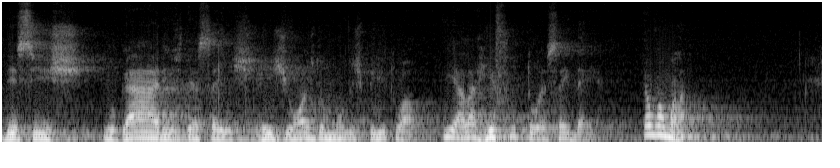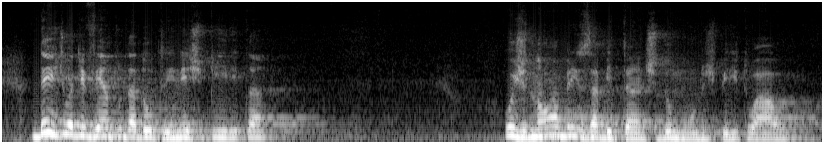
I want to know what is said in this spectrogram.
desses lugares, dessas regiões do mundo espiritual. E ela refutou essa ideia. Então vamos lá. Desde o advento da doutrina espírita, os nobres habitantes do mundo espiritual,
